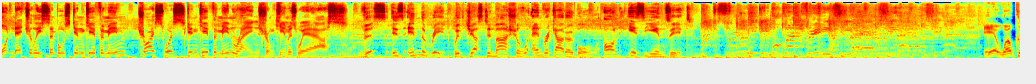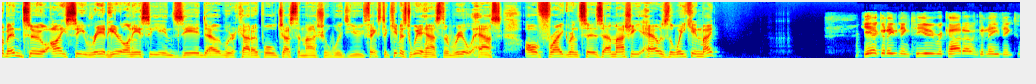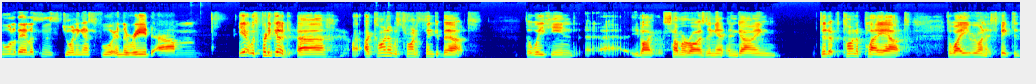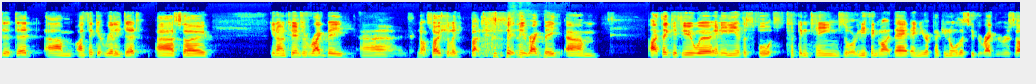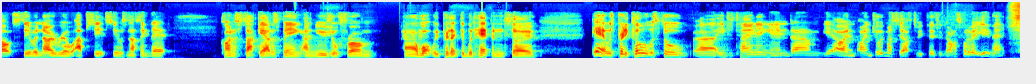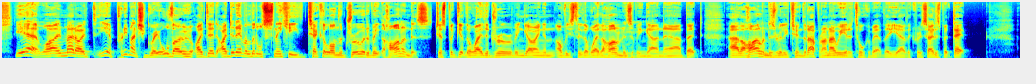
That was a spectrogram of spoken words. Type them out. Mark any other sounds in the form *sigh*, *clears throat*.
Want naturally simple skincare for men? Try Swiss Skincare for Men range from Chemist Warehouse. This is In the Red with Justin Marshall and Riccardo Ball on SENZ. Yeah, welcome into IC Red here on SENZ. Uh, Riccardo Ball, Justin Marshall with you. Thanks to Chemist Warehouse, the real house of fragrances. Uh, Marshy, how was the weekend, mate? Yeah, good evening to you, Riccardo, and good evening to all of our listeners joining us for In the Red. Um, yeah, it was pretty good. Uh, I, I kind of was trying to think about the weekend, uh, like summarizing it and going, did it kind of play out the way everyone expected it did? Um, I think it really did. Uh, so, you know, in terms of rugby, uh, not socially, but *laughs* certainly rugby. Um, I think if you were in any of the sports tipping teams or anything like that, and you were picking all the Super Rugby results, there were no real upsets. There was nothing that kind of stuck out as being unusual from uh, what we predicted would happen. So, yeah, it was pretty cool. It was still uh, entertaining, and um, yeah, I, I, enjoyed myself. To be perfectly honest, what about you, mate? Yeah, well, mate, I yeah pretty much agree. Although I did, I did have a little sneaky tickle on the Drua to beat the Highlanders, just because the way the Drua have been going, and obviously the way the Highlanders mm. have been going now. But uh, the Highlanders really turned it up, and I know we had to talk about the uh, the Crusaders, but that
